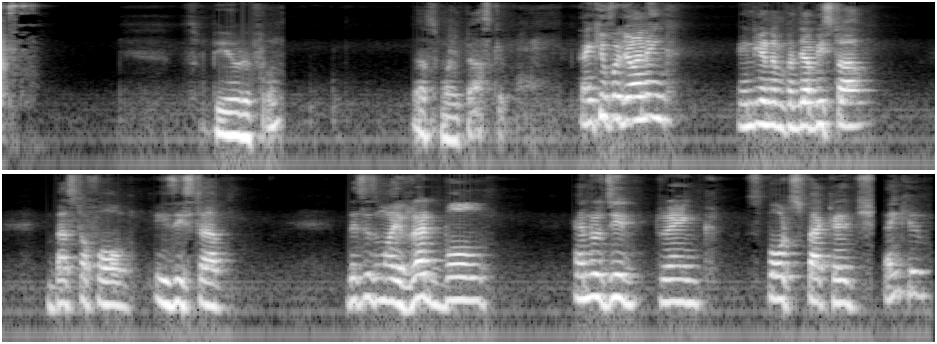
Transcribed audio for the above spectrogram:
It's beautiful. That's my basketball. Thank you for joining Indian and Punjabi style. Best of all, easy step. This is my Red Bull energy drink sports package. Thank you.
